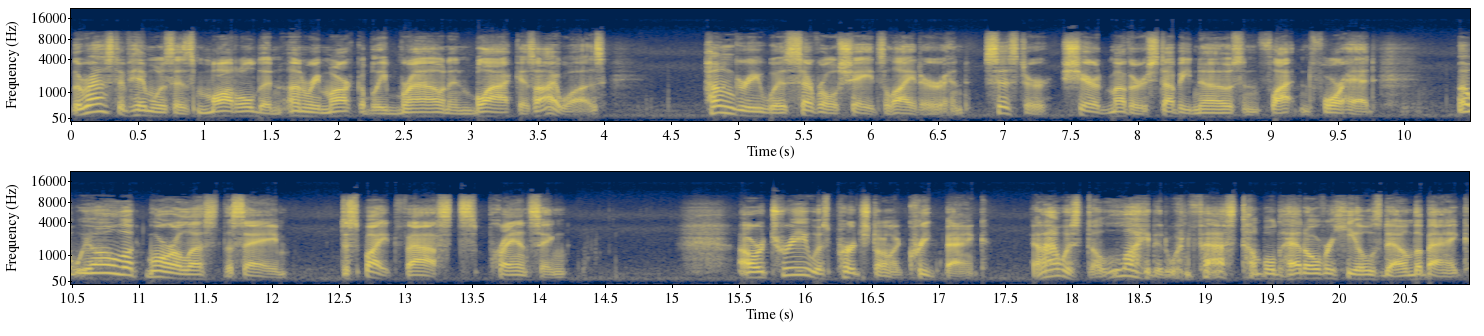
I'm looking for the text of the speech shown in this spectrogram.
The rest of him was as mottled and unremarkably brown and black as I was. Hungry was several shades lighter, and Sister shared Mother's stubby nose and flattened forehead, but we all looked more or less the same, despite Fast's prancing. Our tree was perched on a creek bank, and I was delighted when Fast tumbled head over heels down the bank,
